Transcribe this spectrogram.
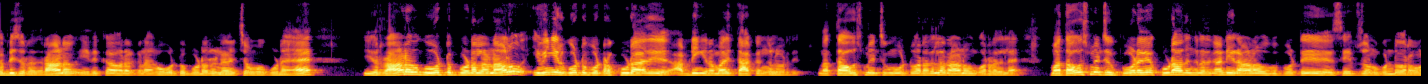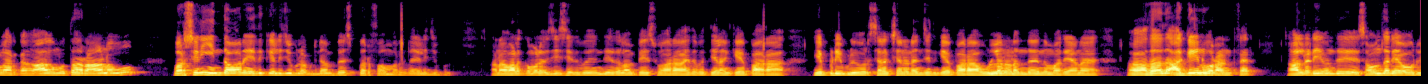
எப்படி சொல்கிறது ராணுவ எதுக்காக அவருக்கு நாங்கள் ஓட்டு போடணும்னு நினச்சவங்க கூட ராணுவுக்கு ஓட்டு போடலைனாலும் இவங்களுக்கு ஓட்டு போட்டுறக்கூடாது அப்படிங்கிற மாதிரி தாக்கங்கள் வருது. மற்ற ஹவுஸ்மேட்ஸுக்கும் ஓட்டு வரதில்ல ராணுவுக்கு வர்றதில்ல. மற்ற ஹவுஸ்மேட்ஸுக்கு போடவே கூடாதுங்கிறதுக்காண்டி ராணுவுக்கு போட்டு சேஃப் ஜோன் கொண்டு வரவங்களா இருக்காங்க. ஆக மொத்தம் ராணுவம் வருஷனி இந்த வாரம் எதுக்கு எலிஜிபிள் அப்படின்னா பெஸ்ட் பர்ஃபார்மருக்கு தான் எலிஜிபிள் ஆனால் வழக்கமாக விஜய் சேதுபதி வந்து இதெல்லாம் பேசுவாரா இதை பற்றியெல்லாம் கேட்பாரா எப்படி இப்படி ஒரு செலெக்ஷன் நடந்துச்சுன்னு கேட்பாரா உள்ளே நடந்த இந்த மாதிரியான அதாவது அகைன் ஒரு அன்ஃபேர் ஆல்ரெடி வந்து சௌந்தர்யா ஒரு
